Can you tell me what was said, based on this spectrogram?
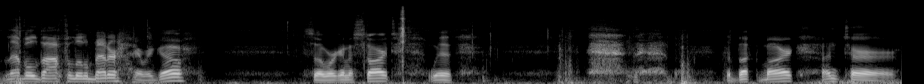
leveled off a little better. There we go. So we're gonna start with the Buckmark Hunter.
